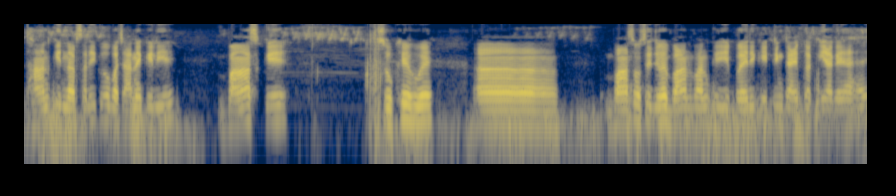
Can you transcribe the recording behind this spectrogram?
धान की नर्सरी को बचाने के लिए बाँस के सूखे हुए बांसों से जो है बाँध बाँध के ये बैरिकेटिंग टाइप का किया गया है।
